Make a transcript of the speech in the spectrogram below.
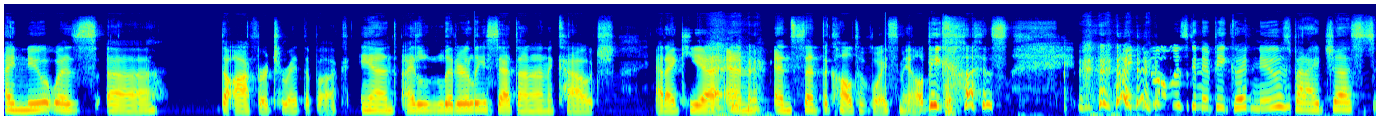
I knew it was uh, the offer to write the book, and I literally sat down on a couch at IKEA and and sent the call to voicemail because I knew it was going to be good news, but I just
